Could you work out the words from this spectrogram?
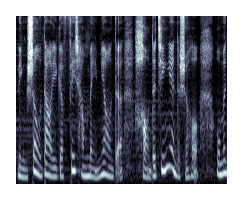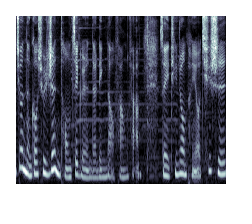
领受到一个非常美妙的好的经验的时候，我们就能够去认同这个人的领导方法。所以，听众朋友，其实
